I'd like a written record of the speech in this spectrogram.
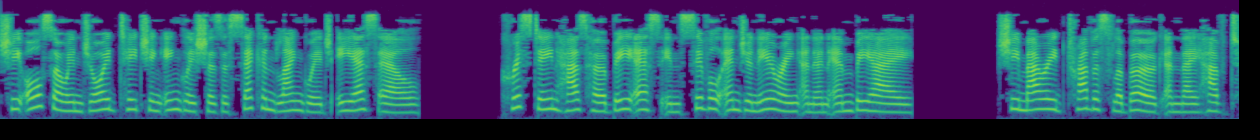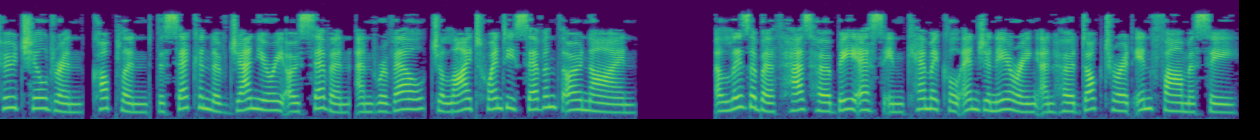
She also enjoyed teaching English as a second language ESL. Christine has her BS in civil engineering and an MBA. She married Travis LeBerg and they have two children, Copland, the 2nd of January 07, and Ravel, July 27, 09. Elizabeth has her BS in chemical engineering and her doctorate in pharmacy.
